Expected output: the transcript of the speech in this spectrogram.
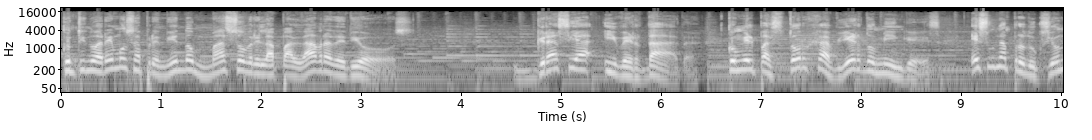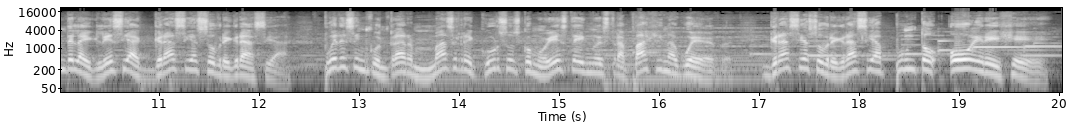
continuaremos aprendiendo más sobre la palabra de Dios. Gracia y verdad, con el pastor Javier Domínguez es una producción de la iglesia Gracia sobre Gracia. Puedes encontrar más recursos como este en nuestra página web, graciasobregracia.org.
